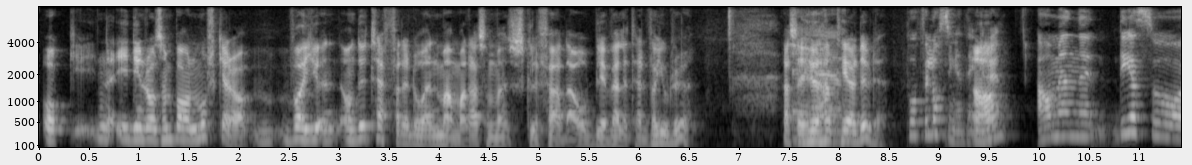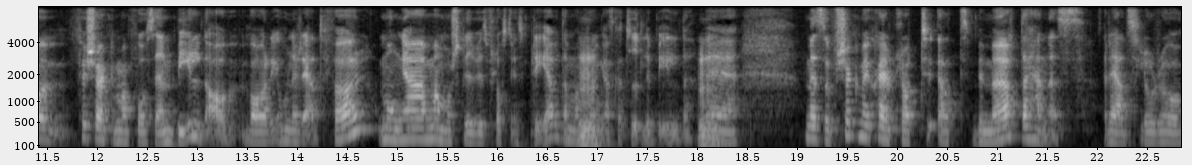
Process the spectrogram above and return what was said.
Och i i din roll som barnmorska då? Vad, om du träffade då en mamma där som skulle föda och blev väldigt rädd, vad gjorde du? Alltså hur Eh, hanterade du det? På förlossningen tänker Ja. Ja, men eh, dels så försöker man få sig en bild av vad hon är rädd för. Många mammor skriver ett förlossningsbrev där man Mm. får en ganska tydlig bild. Eh, men så försöker man självklart att bemöta hennes rädslor och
